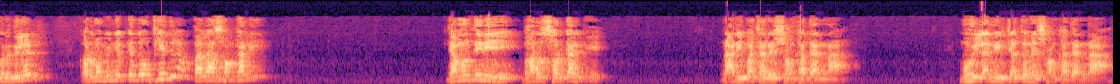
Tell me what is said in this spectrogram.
করে দিলেন। কর্মবিনিয়োগ কেন্দ্র উঠিয়ে দিলাম, তাহলে আর সংখ্যা নেই। যেমন তিনি ভারত সরকারকে নারী পাচারের সংখ্যা দেন না, মহিলা নির্যাতনের সংখ্যা দেন না,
